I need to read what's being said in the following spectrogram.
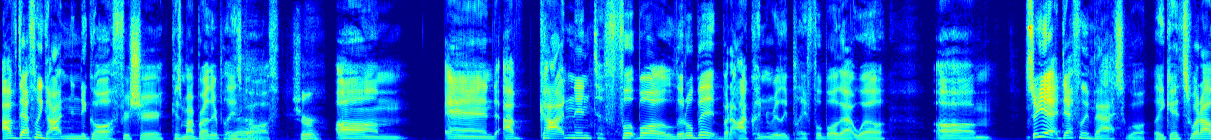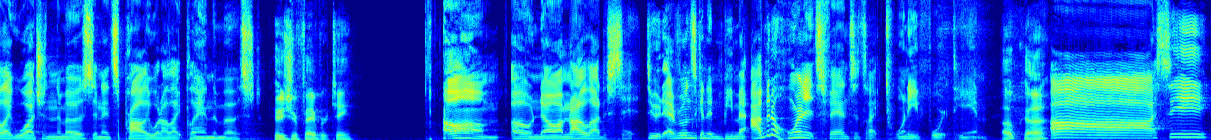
I've definitely gotten into golf for sure because my brother plays Yeah. golf. Sure. Um, and I've gotten into football a little bit, but I couldn't really play football that well. Um, so yeah, definitely basketball. Like it's what I like watching the most, and it's probably what I like playing the most. Who's your favorite team? Um, oh no, I'm not allowed to say, dude. Everyone's gonna be mad. I've been a Hornets fan since like 2014. Okay. Ah, see,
